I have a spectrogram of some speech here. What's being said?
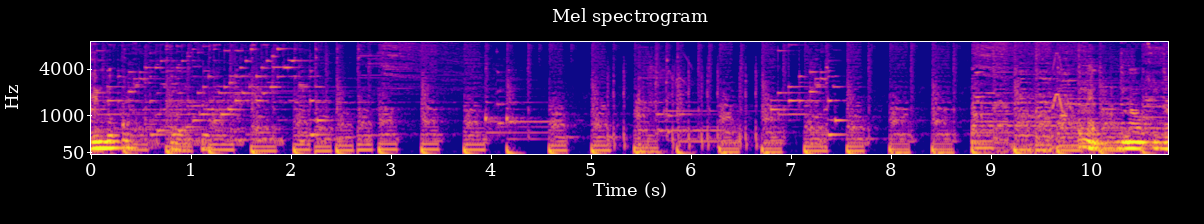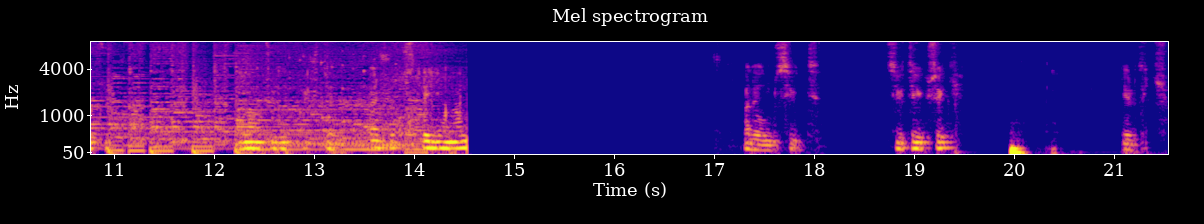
129 bırakıyor. Bu ne lan? 1630. 1633 TL. Ben şu yandan... Hadi oğlum Sivit. Sivit'e yüksek. Girdik.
